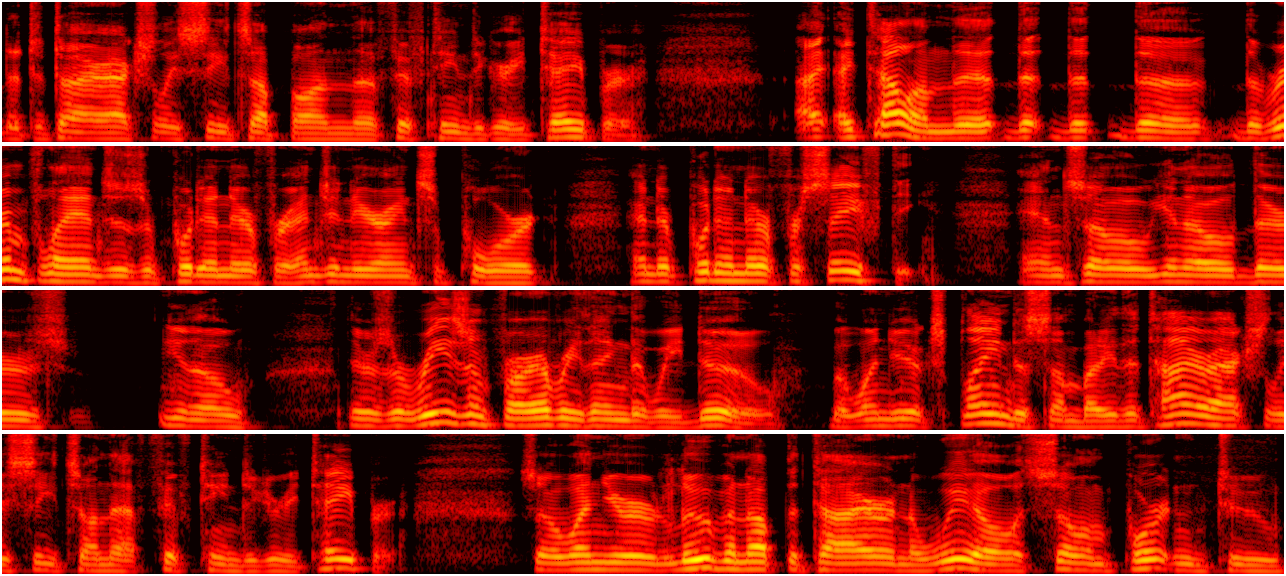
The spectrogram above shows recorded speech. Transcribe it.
that the tire actually seats up on the 15 degree taper, I, I tell them that the, the, the, the rim flanges are put in there for engineering support and they're put in there for safety. And so, you know, there's, you know, there's a reason for everything that we do. But when you explain to somebody, the tire actually seats on that 15 degree taper. So when you're lubing up the tire and the wheel, it's so important to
